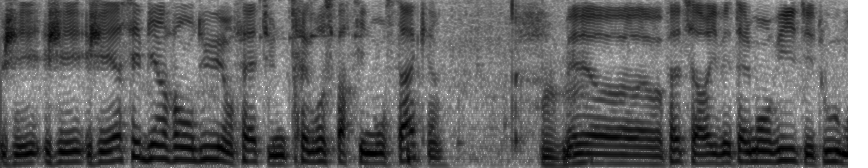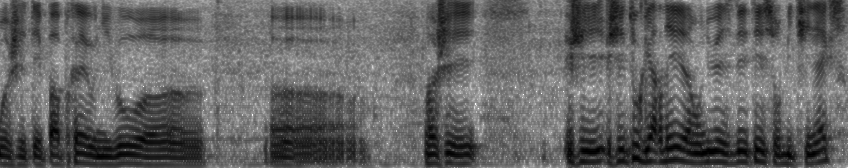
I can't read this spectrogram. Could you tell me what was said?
j'ai assez bien vendu, en fait, une très grosse partie de mon stack. Mhm. Mais en fait, ça arrivait tellement vite et tout. Moi, j'étais pas prêt au niveau moi, j'ai tout gardé en USDT sur Bitfinex,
